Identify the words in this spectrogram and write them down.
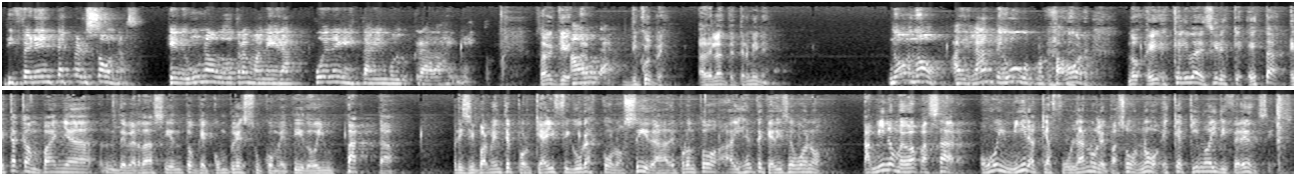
diferentes personas que de una u otra manera pueden estar involucradas en esto. ¿Sabe qué? Ahora, disculpe, adelante, termine. No, no, adelante, Hugo, por favor. no, es que le iba a decir, es que esta, esta campaña de verdad siento que cumple su cometido, impacta principalmente porque hay figuras conocidas. De pronto hay gente que dice, bueno, a mí no me va a pasar. Hoy mira que a fulano le pasó. No, es que aquí no hay diferencias.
